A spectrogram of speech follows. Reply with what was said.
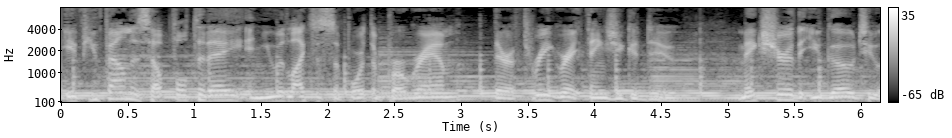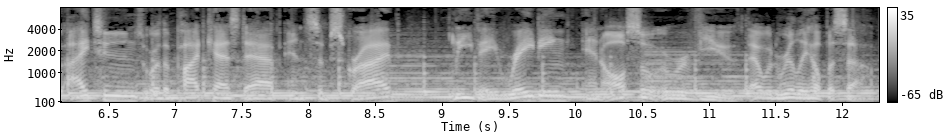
If you found this helpful today and you would like to support the program, there are three great things you could do. Make sure that you go to iTunes or the podcast app and subscribe, leave a rating, and also a review. That would really help us out.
